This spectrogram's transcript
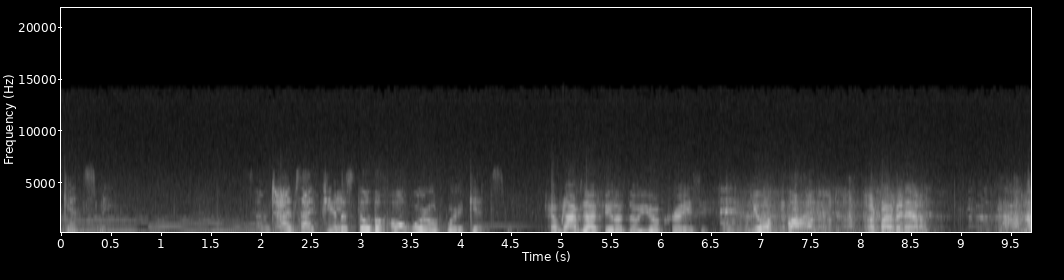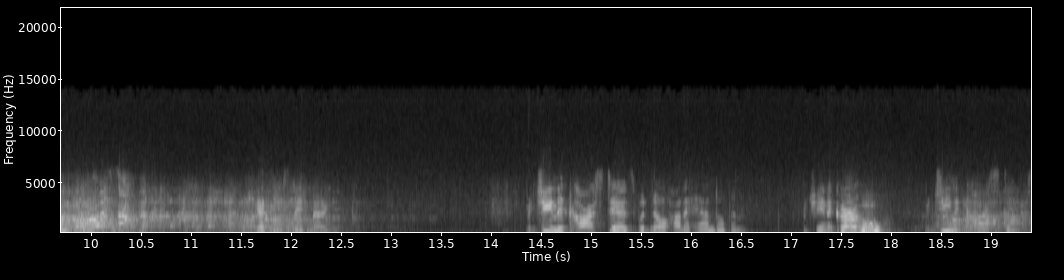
Against me. Sometimes I feel as though the whole world were against me. Sometimes I feel as though you're crazy. You're fired. Want a banana? Get some sleep, Maggie. Regina Carstairs would know how to handle them. Regina Car who? Regina Carstairs.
